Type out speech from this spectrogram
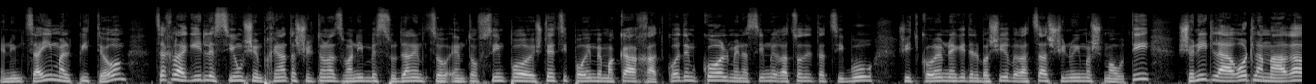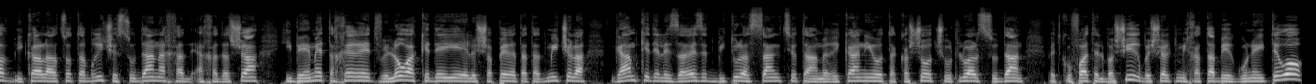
הם נמצאים על פי תהום. צריך להגיד לסיום שמבחינת השלטון הזמני בסודן הם, הם תופסים פה שתי ציפורים במכה אחת. קודם כל, מנסים לרצות את הציבור שהתקומם נגד אל-בשיר ורצה שינוי משמעותי. שנית, להראות למערב, בעיקר לארצות הברית, שסודן החד... החדשה היא באמת אחרת, ולא רק כדי כדי לשפר את התדמית שלה, גם כדי לזרז את ביטול הסנקציות האמריקניות הקשות שהוטלו על סודאן בתקופת אל-בשיר בשל תמיכתה בארגוני טרור,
